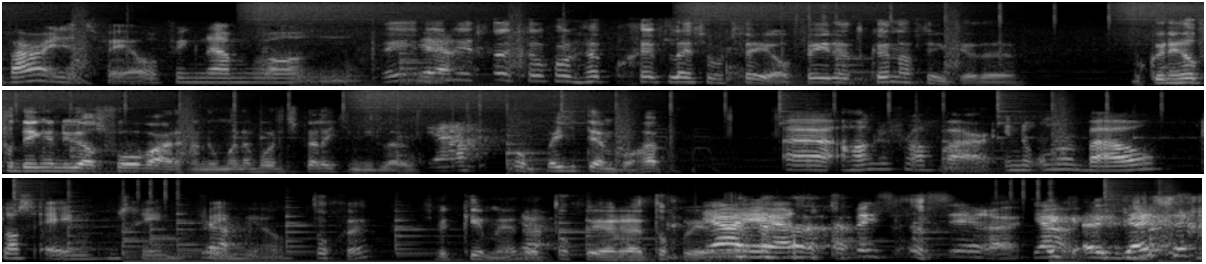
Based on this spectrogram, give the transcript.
Waar in het VO? Vind ik namelijk wel een... Nee, nee, Ja. nee, ga, gewoon, hup, geef les op het VO. Vind je dat kunnen of niet? Eh, we kunnen heel veel dingen nu als voorwaarden gaan doen, maar dan wordt het spelletje niet leuk. Ja, Kom, een beetje tempo, hup. Eh, hangt er vanaf waar. In de onderbouw, klas 1 misschien, Ja. VMBO. Toch hè? Dat is weer Kim hè? Ja. Dat toch weer, eh, toch weer. Ja, eh, ja, toch specificeren. Ja, ik, eh, jij zegt,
